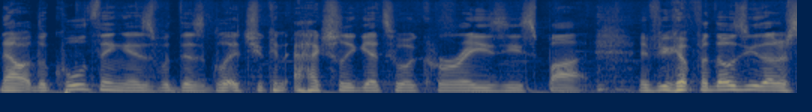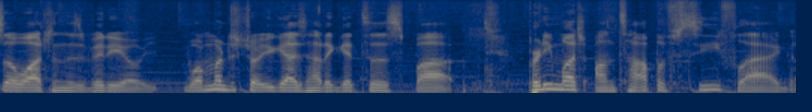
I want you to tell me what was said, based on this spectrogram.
Now, the cool thing is with this glitch, you can actually get to a crazy spot. If you get, for those of you that are still watching this video, well, I'm going to show you guys how to get to the spot pretty much on top of C flag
